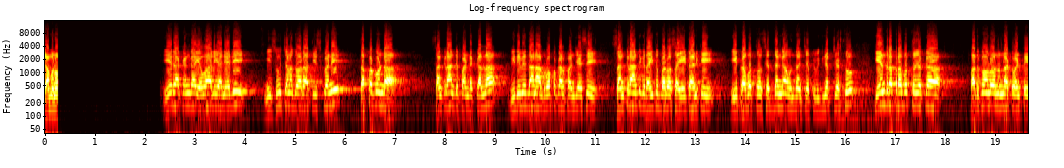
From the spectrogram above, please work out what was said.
గమనం ఏ రకంగా ఇవ్వాలి అనేది మీ సూచనల ద్వారా తీసుకొని తప్పకుండా సంక్రాంతి పండుగ కల్లా విధి విధానాలు రూపకల్పన చేసి సంక్రాంతికి రైతు భరోసా వేయటానికి ఈ ప్రభుత్వం సిద్ధంగా ఉందని చెప్పి విజ్ఞప్తి చేస్తూ కేంద్ర ప్రభుత్వం యొక్క పథకంలో ఉన్నటువంటి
